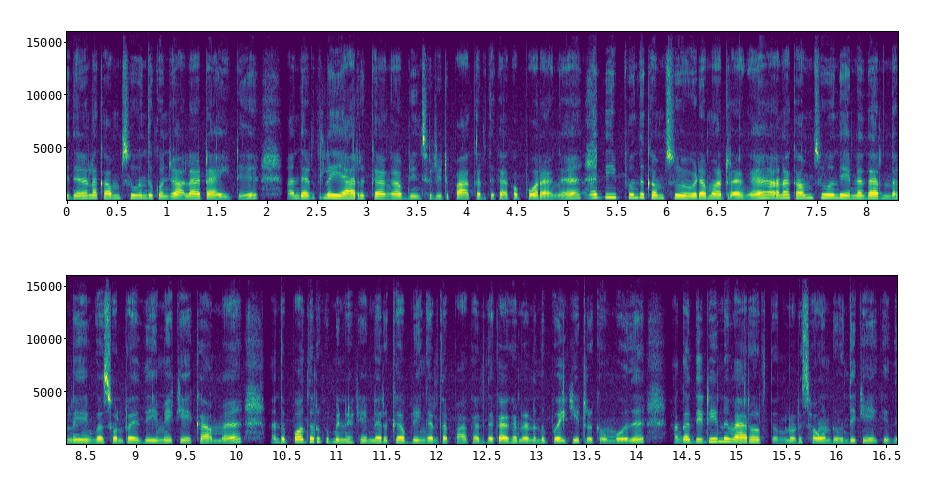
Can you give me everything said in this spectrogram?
இதனால் கம்சு வந்து கொஞ்சம் அலர்ட் ஆகிட்டு அந்த இடத்துல யார் இருக்காங்க? அப்படின்னு சொல்லிட்டு பார்க்கறதுக்காக போகிறாங்க ஆனால் தீப் வந்து கம்சுவை விட மாட்டுறாங்க ஆனால் கம்சு வந்து என்னதான் இருந்தாலும் இவங்க சொல்கிற எதையுமே கேட்காம அந்த புதருக்கு பின்னாடி என்ன இருக்குது அப்படிங்கிறத பார்க்கறதுக்காக நடந்து போய்கிட்டு இருக்கும்போது அங்கே திடீர்னு வேற ஒருத்தவங்களோட சவுண்டு வந்து கேட்குது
